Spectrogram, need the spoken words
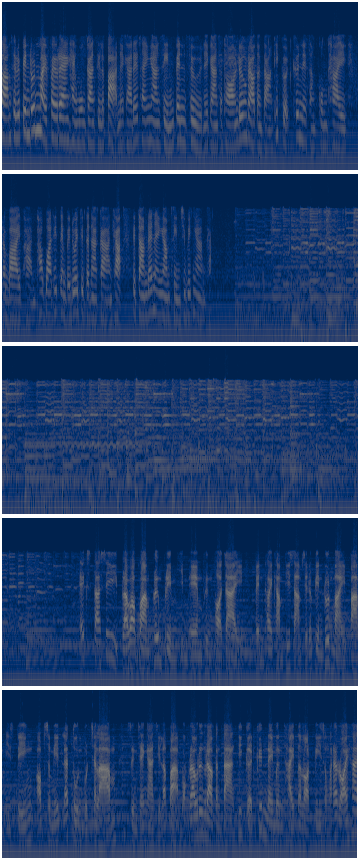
สามศิลปินรุ่นใหม่ไฟแรงแห่งวงการศิลปะนะคะได้ใช้งานศิลป์เป็นสื่อในการสะท้อนเรื่องราวต่างๆ ที่เกิดขึ้นในสังคมไทย ระบายผ่านภาพวาดที่เต็มไปด้วยจินตนาการค่ะ ติดตามได้ในงามศิลป์ชีวิตงามค่ะ Ecstasy แปลว่าความปลื้มปริ่มอิ่มเอมพึงพอใจ เป็นถ้อยคำที่ 3 ศิลปินรุ่นใหม่ปาล์มอินสติ้งออฟสมิธและตูนบุตรฉลาม ซึ่งใช้งานศิลปะบอกเล่าเรื่องราวต่างๆ ที่เกิดขึ้นในเมืองไทยตลอดปี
